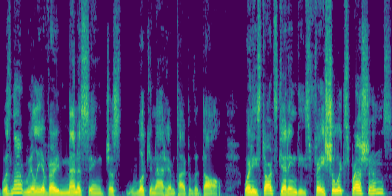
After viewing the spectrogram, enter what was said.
was not really a very menacing, just looking at him type of a doll. When he starts getting these facial expressions,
